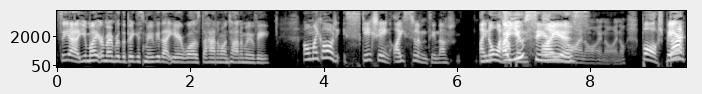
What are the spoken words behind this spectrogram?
so yeah, you might remember the biggest movie that year was the Hannah Montana movie. oh my god, skitting! I still haven't seen that. I know what Are you serious? I know, I know, I know, I know. But bear That-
